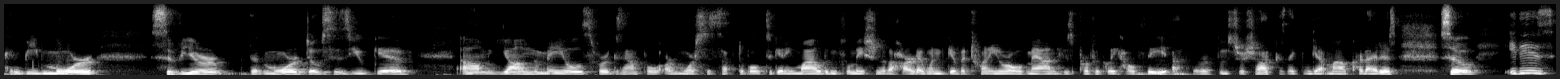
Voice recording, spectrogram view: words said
can be more severe the more doses you give. Um, young males, for example, are more susceptible to getting mild inflammation of the heart. I wouldn't give a 20 year old man who's perfectly healthy a third booster shot because they can get myocarditis. So it is,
